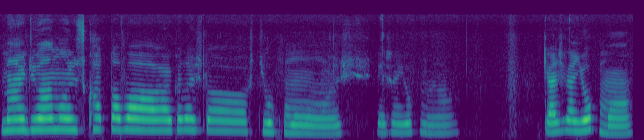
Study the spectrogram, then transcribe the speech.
Merdiven var üst katta var arkadaşlar. Yokmuş. Gerçekten yok mu ya? Gerçekten yok mu?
